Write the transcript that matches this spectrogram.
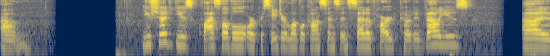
Um, you should use class level or procedure level constants instead of hard-coded values. Uh,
